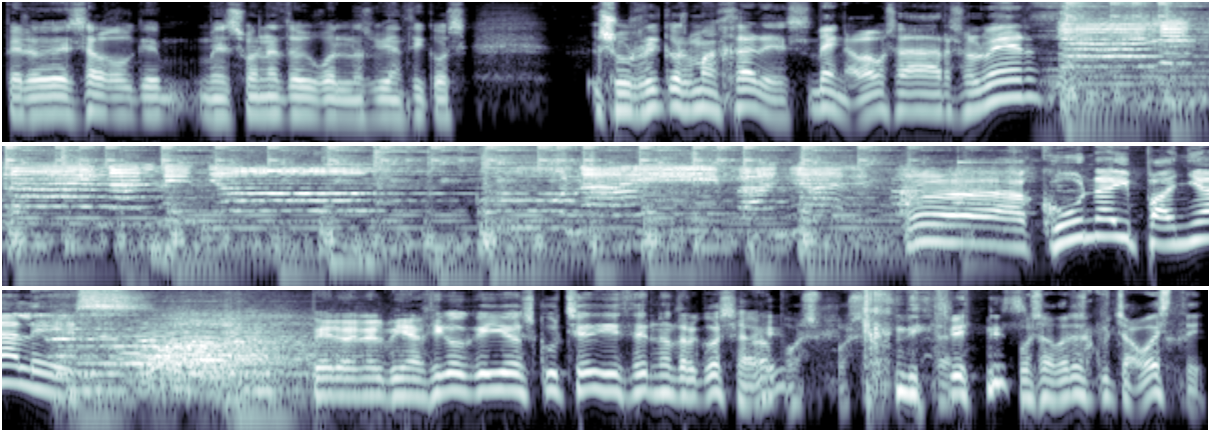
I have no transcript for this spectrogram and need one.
Pero es algo que me suena todo igual en los villancicos. Sus ricos manjares. Venga, vamos a resolver. Ah, cuna y pañales. Pero en el villancico que yo escuché dicen otra cosa, Ah, ¿eh? pues, pues, Dicen eso. pues haber escuchado este.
